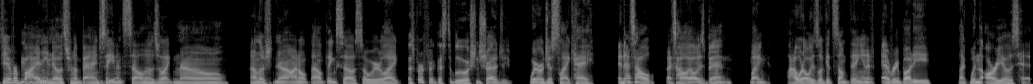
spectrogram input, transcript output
Do you ever buy any mm-hmm. notes from the banks? They even sell those? They're like, no, I don't know. No, I don't, I don't think so. So we were like, That's perfect. That's the blue ocean strategy. we were just like, hey, and that's how, that's how I always been. Like I would always look at something and if everybody, like when the REOs hit,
